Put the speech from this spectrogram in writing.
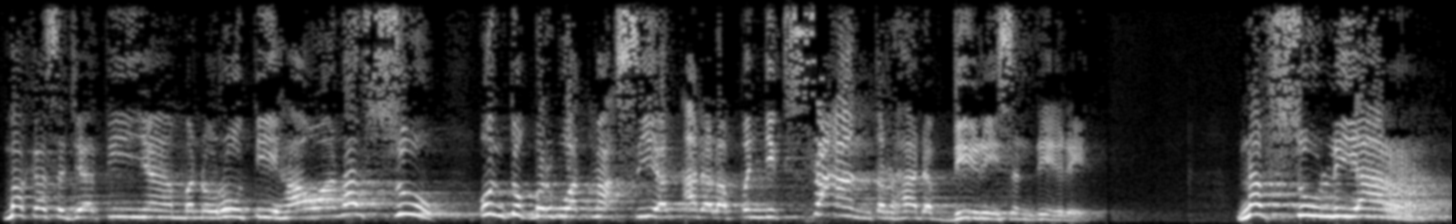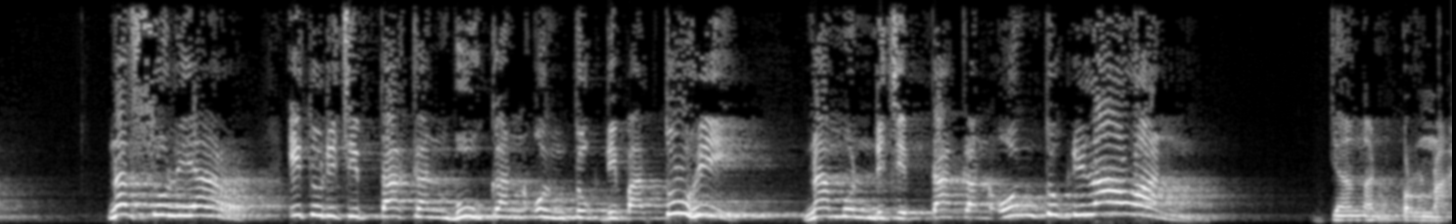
Maka sejatinya menuruti hawa nafsu untuk berbuat maksiat adalah penyiksaan terhadap diri sendiri. Nafsu liar. Nafsu liar itu diciptakan bukan untuk dipatuhi, namun diciptakan untuk dilawan. Jangan pernah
